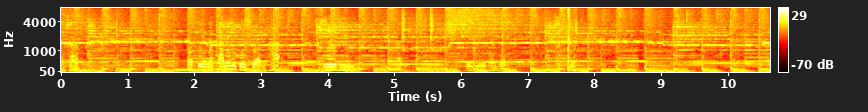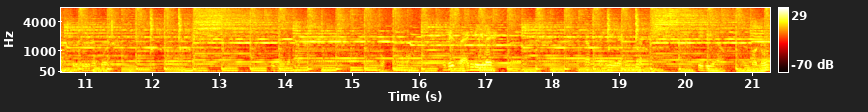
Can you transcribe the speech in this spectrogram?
นะครับโอเคนะครับนี่คือส่วนพระ เจดีนะครับเจดีข้างบนพระเจดีข้างบนเจดีนะครับโอ้โหวันนี้แสงดีเลยนะครับแสงดีเลยเพื่อนๆเจดีเราข้างบนนู้น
